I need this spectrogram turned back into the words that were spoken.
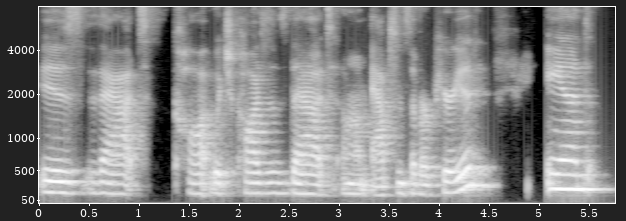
is that which causes that um, absence of our period. And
